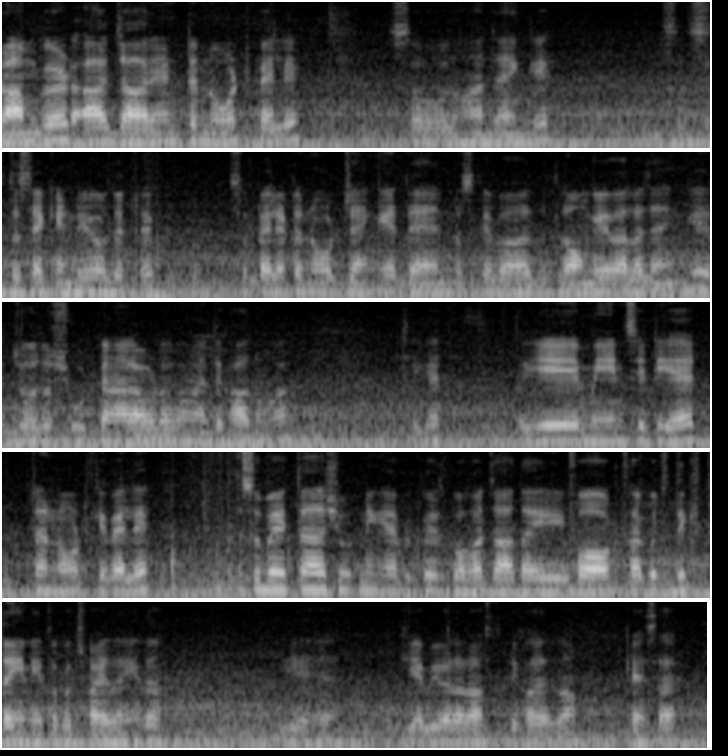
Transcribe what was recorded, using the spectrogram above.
रामगढ़ आज जा रहे हैं टनोट पहले सो so, वहाँ जाएँगे so this is the second day of the trip so पहले टनोट जाएँगे देन उसके बाद लॉन्गे वाला जाएँगे। जो जो शूट करना अलाउड होगा, मैं दिखा दूँगा। ठीक है? तो ये मेन सिटी है टनोट के पहले। तो सुबह इतना शूट नहीं किया बिकॉज़ बहुत ज़्यादा ही फॉग था, कुछ दिखता ही नहीं तो कुछ फ़ायदा नहीं था। ये है। कि अभी वाला रास्ता दिखा देता हूँ, कैसा है।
